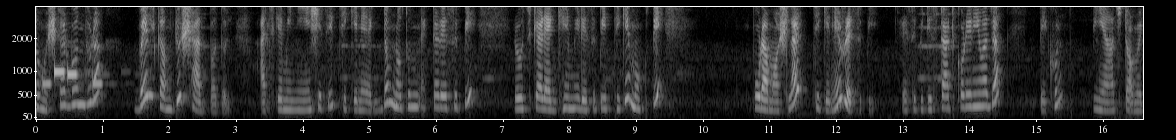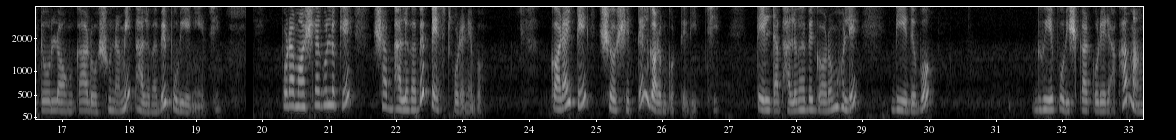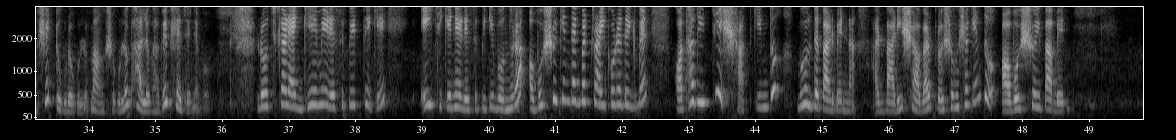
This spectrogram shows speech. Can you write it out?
নমস্কার বন্ধুরা welcome to স্বাদ বদল। আজকে আমি নিয়ে এসেছি চিকেনের একদম নতুন একটা রেসিপি রোজকার একঘেয়েমি রেসিপির থেকে মুক্তি পোড়া মশলায় চিকেনের রেসিপি রেসিপিটি স্টার্ট করে নেওয়া যাক। দেখুন, পেঁয়াজ, টমেটো, লঙ্কা, রসুন আমি ভালোভাবে পুড়িয়ে নিয়েছি। পোড়া মশলাগুলোকে সব ভালোভাবে পেস্ট করে নেব। কড়াইতে সর্ষের তেল গরম করতে দিচ্ছি। তেলটা ভালোভাবে গরম হলে দিয়ে দেব। ধুয়ে পরিষ্কার করে রাখা মাংসের টুকরোগুলো, মাংসগুলো ভালোভাবে ভেজে নেব। রোজকার একঘেয়েমি রেসিপির থেকে এই চিকেনের রেসিপিটি বন্ধুরা অবশ্যই কিন্তু একবার ট্রাই করে দেখবেন। কথা দিচ্ছি, স্বাদ কিন্তু ভুলতে পারবেন না। আর বাড়ির সবার প্রশংসা কিন্তু অবশ্যই পাবেন।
